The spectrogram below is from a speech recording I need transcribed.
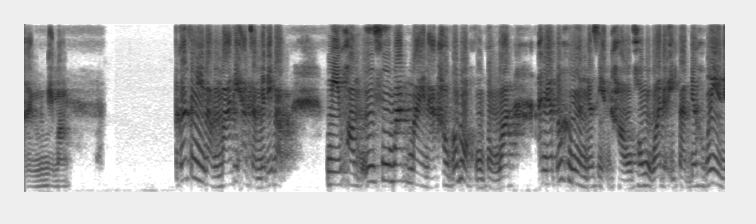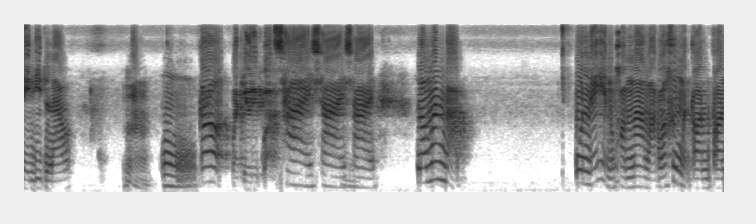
ะไรตรงนี้มั้งก็จะมีบางบ้านที่อาจจะไม่ได้แบบ มีความอู้ฟู่มากมายนะเขาก็บอกตรงๆว่า อันเนี้ยก็คือเงินเกษียณเขาเขาบอกว่าเดี๋ยวอีกแป๊บเดียวเขาก็อยู่ในดินแล้ว อืม อืม ก็มาเที่ยวดีกว่า ใช่ใช่ใช่แล้วมันแบบอุ่นได้เห็นความน่ารักแล้วคือเหมือนตอนตอน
